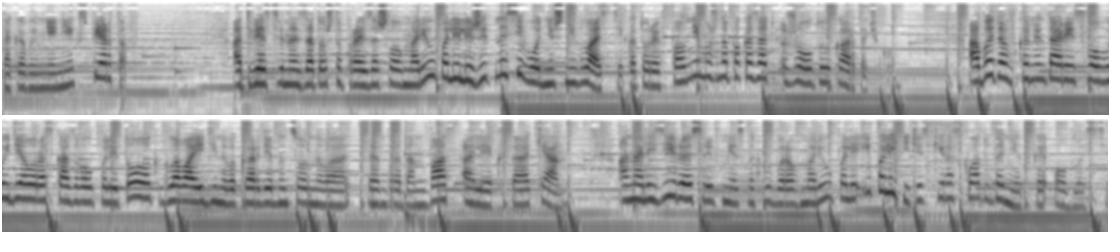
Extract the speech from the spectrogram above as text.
Таковы мнения экспертов. Ответственность за то, что произошло в Мариуполе, лежит на сегодняшней власти, которой вполне можно показать желтую карточку. Об этом в комментарии «Слову и делу» рассказывал политолог, глава Единого координационного центра «Донбасс» Олег Саакян, анализируя срыв местных выборов в Мариуполе и политический расклад в Донецкой области.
